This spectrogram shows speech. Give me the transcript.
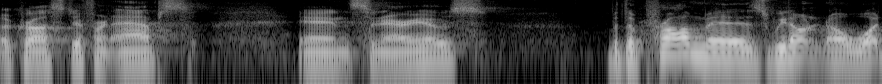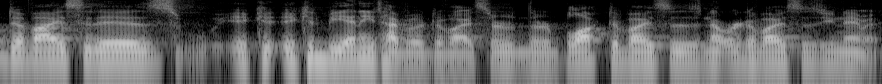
across different apps and scenarios. But the problem is we don't know what device it is. It, it could be any type of device. There, there are block devices, network devices, you name it.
